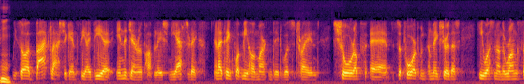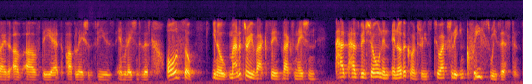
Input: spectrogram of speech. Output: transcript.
mm. we saw a backlash against the idea in the general population yesterday, and I think what Micheál Martin did was to try and shore up uh, support and make sure that he wasn't on the wrong side of, of the, uh, the population's views in relation to this. Also, you know, mandatory vaccine, vaccination has, has been shown in, in other countries to actually increase resistance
